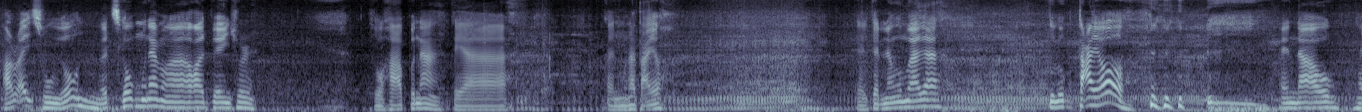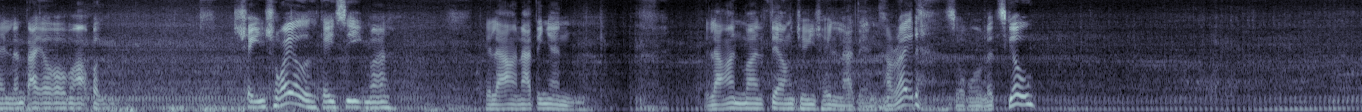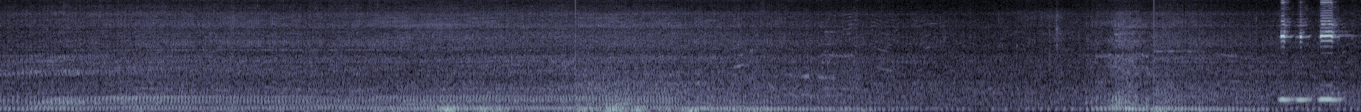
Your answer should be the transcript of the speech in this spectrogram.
Alright, so yun, let's go muna mga ka-adventure. So hapon na, kaya kan muna tayo. Dahil kaninang umaga, tulog tayo. And now, ngayon lang tayo makapag change oil kay Sigma. Kailangan natin yan. Kailangan monthly ang change oil natin. Alright, so let's go. Beep, beep.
